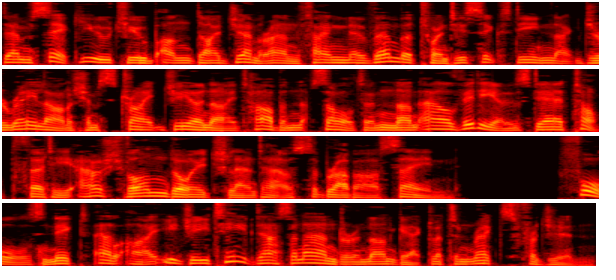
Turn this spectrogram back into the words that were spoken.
dem sich YouTube und die GEMA Anfang November 2016 nach Geralanischem Streit geeinigt haben, sollten nun all Videos der Top 30 aus von Deutschland aus ausgebracht sein. Falls nicht liegt das an anderen ungeklärten Rechtsfragen.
